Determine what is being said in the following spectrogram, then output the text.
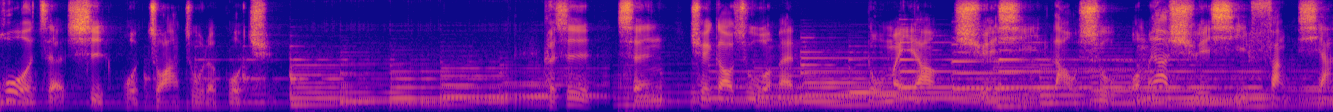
或者是我抓住了过去。可是神却告诉我们，我们要学习饶恕，我们要学习放下，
